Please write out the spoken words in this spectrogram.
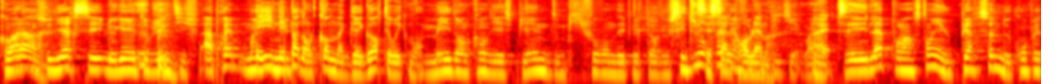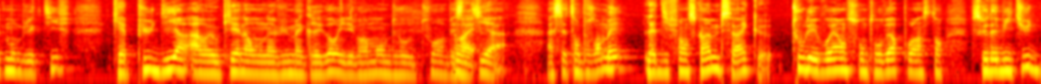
quand Voilà. même se dire que c'est le gars est objectif. Après, moi, Et il n'est pas dans le camp de McGregor théoriquement. mais dans le camp d'ESPN, donc il faut vendre des pay-per-view. C'est toujours C'est ça le problème. compliqué. Voilà. Ouais. C'est là pour l'instant, il y a eu personne de complètement objectif qui a pu dire ah ouais ok là on a vu McGregor, il est vraiment de retour investi à à 700%. Mais la différence quand même, c'est vrai que tous les voyants sont ouverts pour l'instant. Parce que d'habitude.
